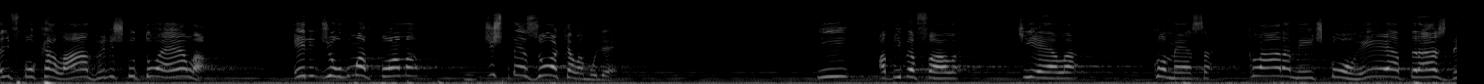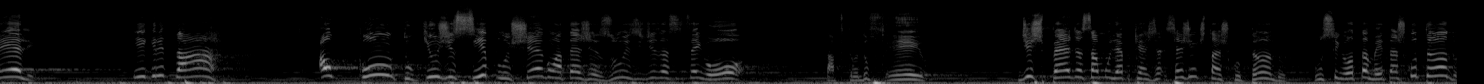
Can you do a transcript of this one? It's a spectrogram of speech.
Ele ficou calado, ele escutou ela. Ele de alguma forma desprezou aquela mulher. E a Bíblia fala que ela começa claramente correr atrás dele e gritar, ao ponto que os discípulos chegam até Jesus e dizem assim: Senhor, está ficando feio. Despede essa mulher, porque se a gente está escutando, o Senhor também está escutando.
